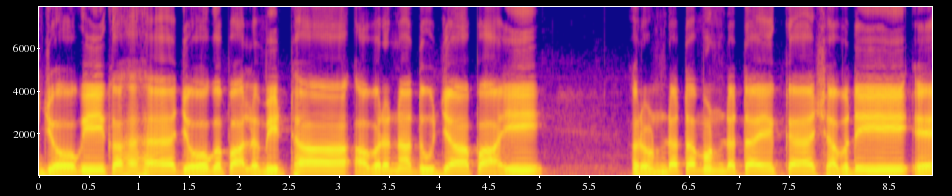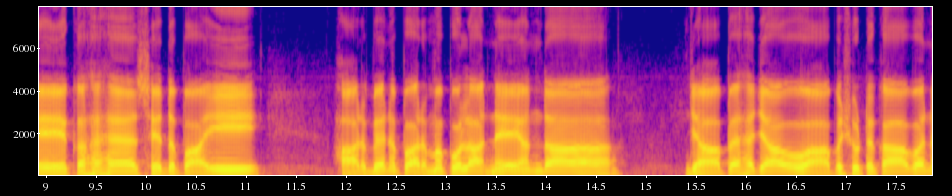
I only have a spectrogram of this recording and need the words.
ਜੋਗੀ ਕਹ ਹੈ ਜੋਗ ਭਲ ਮੀਠਾ, ਅਵਰ ਨ ਦੂਜਾ ਭਾਈ। ਰੁੰਡਤ ਮੁੰਡਤ ਏਕੈ ਸ਼ਬਦੀ ਏਕ ਹੈ ਸਿਧ ਪਾਈ। ਹਰ ਬਿਨ ਭਰਮ ਭੁਲਾਨੇ ਅੰਦਾ ਜਾ ਪਹਿ ਜਾਓ ਆਪ ਛੁਟਕਾਵਨ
